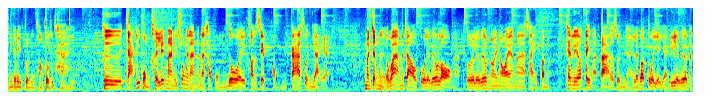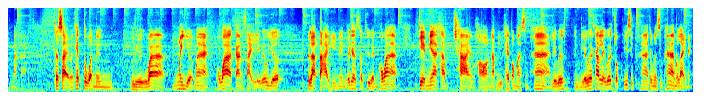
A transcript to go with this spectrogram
นี่ก็เป็นตัวหนึ่งสองตัวสุดท้าย คือจากที่ผมเคยเล่นมาในช่วงเวลานั้นนะครับผมโดยคอนเซปต์ของการ์ดส่วนใหญ่อะ มันจะเหมือนกับว่ามันจะเอาตัวเลเวลรองอะตัวเลเวลน้อยๆอะมาใส่ประมาณแทนเรียกว่าเต็มอัตราซะส่วนใหญ่แล้วก็ตัวใหญ่ๆที่เลเวลหนักๆอะจะใส่มาแค่ตัวหนึ่งหรือว่าไม่เยอะมาก เพราะว่าการใส่เลเวลเยอะ เวลาตายทีนึงก็จะสะเทือน เพราะว่าเกมนี้ครับชายของเขานับอยู่แค่ประมาณ 15เลเวลถึงเลเวลถ้าเลเวลจบที่ 15จำนวน 15 เมื่อไหร่เนี่ย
